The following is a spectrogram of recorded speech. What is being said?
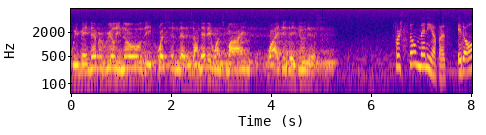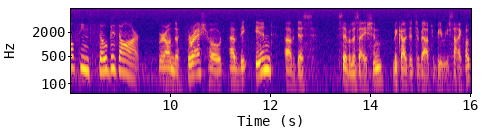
We may never really know the question that is on everyone's mind. Why did they do this? For so many of us, it all seems so bizarre. We're on the threshold of the end of this civilization because it's about to be recycled.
